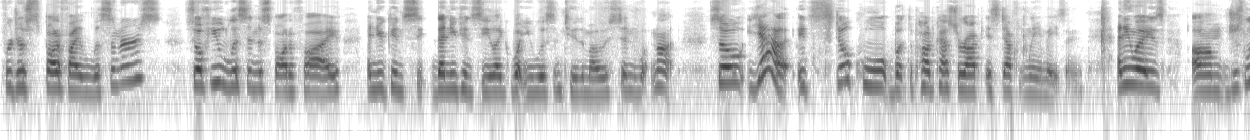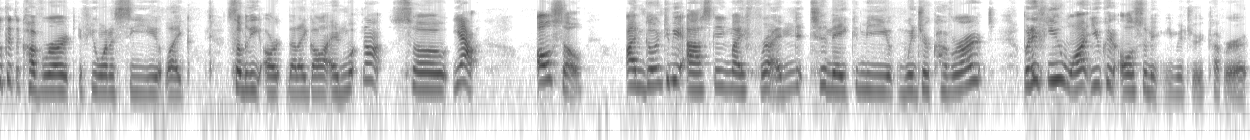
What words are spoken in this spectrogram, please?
for just Spotify listeners. So if you listen to Spotify and you can see, then you can see like what you listen to the most and whatnot. So yeah, it's still cool, but the podcaster wrap is definitely amazing. Anyways, um, just look at the cover art if you want to see like some of the art that I got and whatnot. So yeah. Also, I'm going to be asking my friend to make me winter cover art. But if you want, you can also make me winter cover art.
